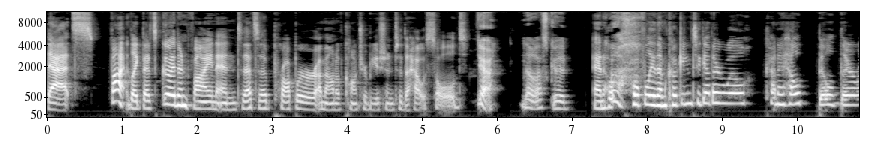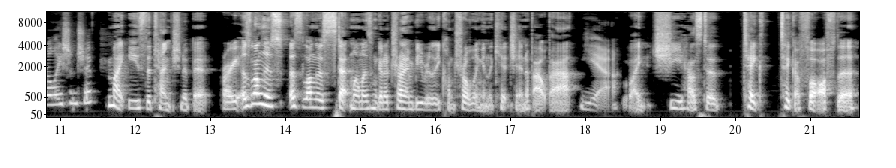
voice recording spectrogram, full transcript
that's fine. Like that's good and fine, and that's a proper amount of contribution to the household. Yeah. No, that's good. And ho- hopefully, them cooking together will kind of help build their relationship. Might ease the tension a bit, right? As long as as long as stepmom isn't going to try and be really controlling in the kitchen about that, Yeah, like she has to take take her foot off the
